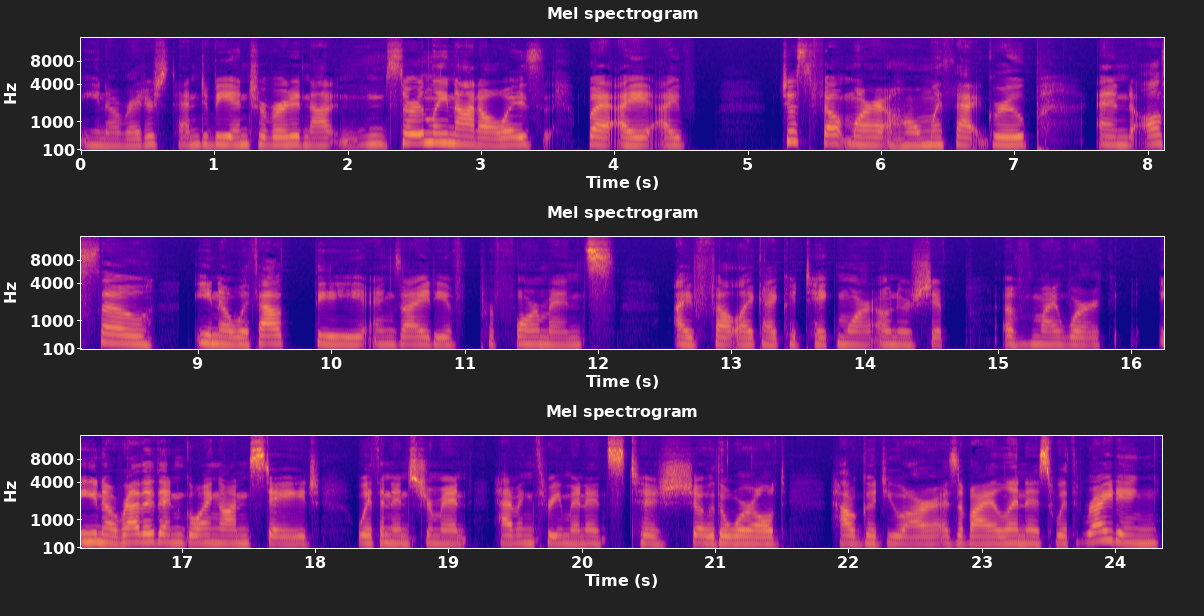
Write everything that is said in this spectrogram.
you know, writers tend to be introverted. Not certainly not always, but I I just felt more at home with that group, and also, you know, without the anxiety of performance, I felt like I could take more ownership of my work. You know, rather than going on stage with an instrument, having three minutes to show the world how good you are as a violinist with writing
